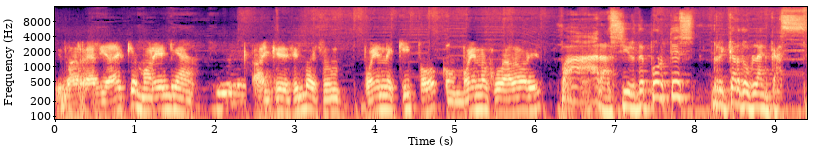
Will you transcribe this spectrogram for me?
Y la realidad es que Morelia, hay que decirlo, es un buen equipo con buenos jugadores. Para Sir Deportes, Ricardo Blancas.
